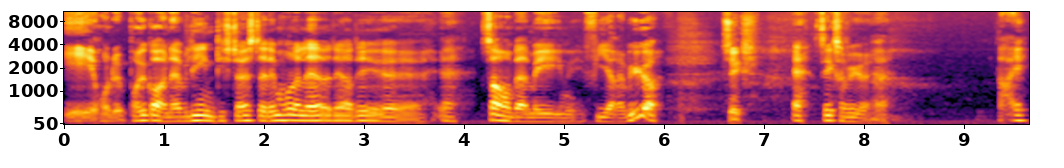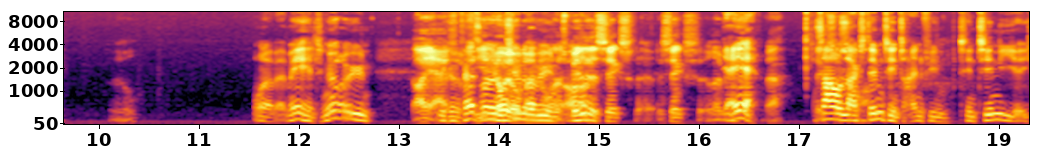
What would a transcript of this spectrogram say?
Øh, hun er Bryggeren er vel en af de største af dem, hun har lavet der. Det, øh, ja. Så har hun været med i fire revyer. Seks. Ja, seks revyer, ja. Nej, Jo. hun har været med i Helsingør-revyen. Nå ja, altså, fast jo, jo, en men hun har spillet seks, seks revyer. Ja, ja. ja Så har hun lagt stemme til en tegnefilm. Tintin i, i,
